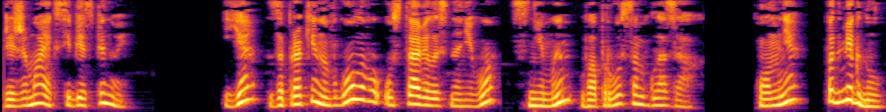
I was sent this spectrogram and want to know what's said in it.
прижимая к себе спиной. Я, запрокинув голову, уставилась на него с немым вопросом в глазах. Он мне подмигнул.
